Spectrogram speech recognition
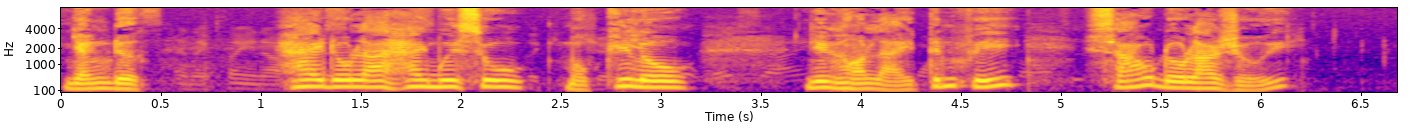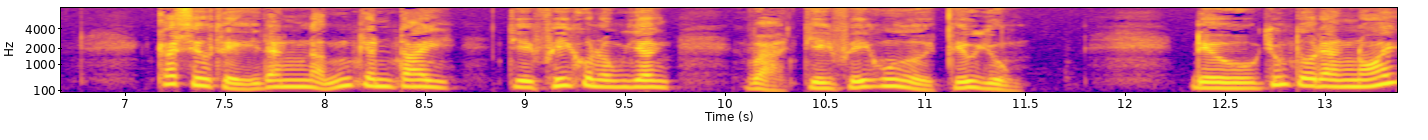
nhận được 2 đô la 20 xu một kilo, nhưng họ lại tính phí 6 đô la rưỡi. Các siêu thị đang nẫn trên tay chi phí của nông dân và chi phí của người tiêu dùng. Điều chúng tôi đang nói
